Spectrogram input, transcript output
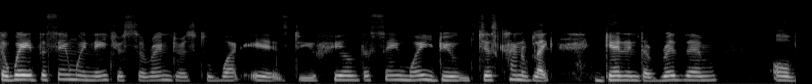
the way the same way nature surrenders to what is, do you feel the same way? Do you just kind of like get in the rhythm of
